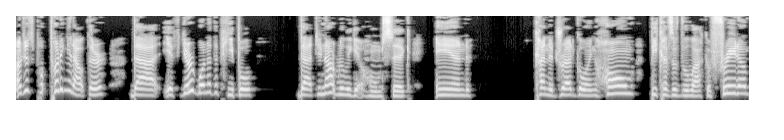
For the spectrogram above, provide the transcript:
I'm just pu- putting it out there that if you're one of the people that do not really get homesick and kind of dread going home because of the lack of freedom,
